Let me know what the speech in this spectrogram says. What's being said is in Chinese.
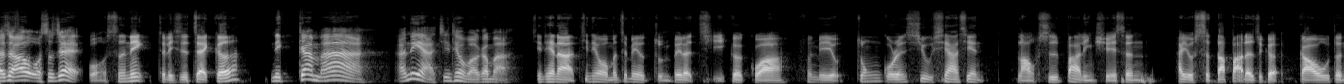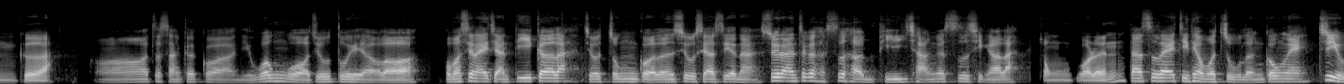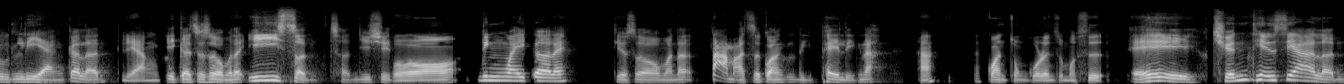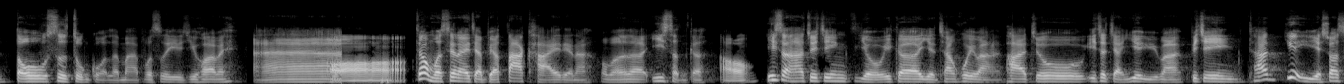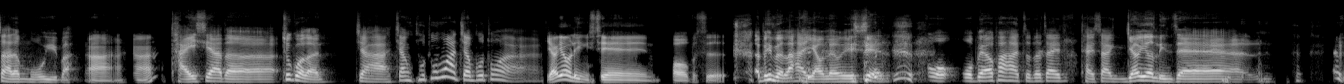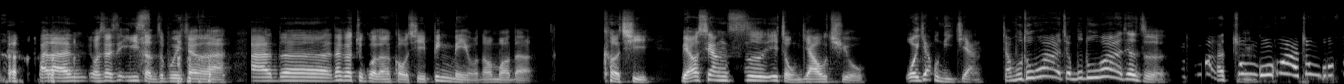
大家好，我是 Jack，我是 Nick，这里是 Jack 哥。你干嘛？啊，Nick 啊，今天我们要干嘛？今天呢、啊，今天我们这边有准备了几个瓜，分别有中国人秀下限、老师霸凌学生，还有十大霸的这个高登哥啊。哦，这三个瓜你问我就对了咯。我们先来讲第一个啦，就中国人秀下限啦。虽然这个是很平常的事情啊啦。中国人，但是呢，今天我们主人公呢就有两个人，两一个就是我们的 Eason 陈奕迅哦，另外一个呢就是我们的大马之光李佩玲啦。啊，那关中国人什么事？哎，全天下人都是中国人嘛，不是一句话吗？啊，哦，这样我们先来讲比较大咖一点啦，我们的 Eason 哥。好，Eason 他最近有一个演唱会嘛，他就一直讲粤语嘛，毕竟他粤语也算是他的母语吧。啊啊，台下的中国人叫他讲普通话，讲普通话，遥遥领先。哦，不是，啊，并没有让他遥遥领先，我我不要怕他真的在台上遥遥领先。当然，我相信 Eason 是不会这样的啦。他的那个中国人的口气并没有那么的客气，比较像是一种要求。我要你讲讲普通话，讲普通话这样子。中国话，中国话。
